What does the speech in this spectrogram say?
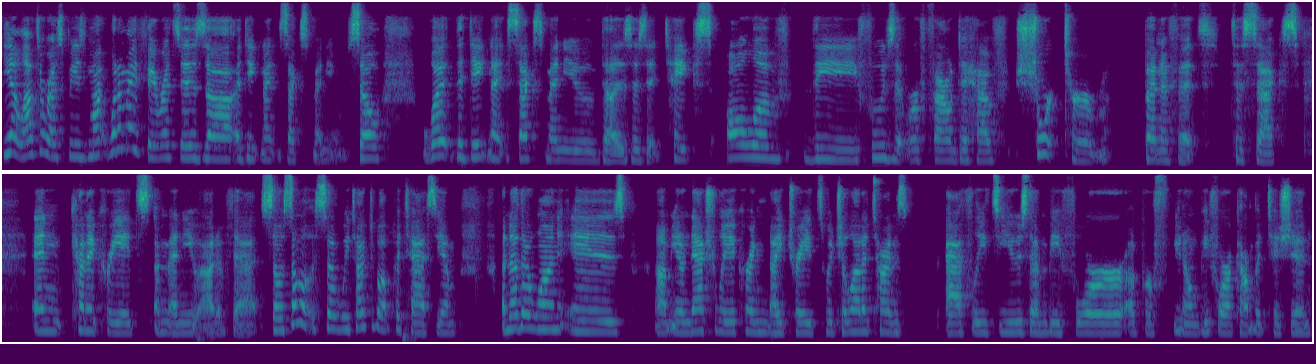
yeah, lots of recipes. My, one of my favorites is uh, a date night sex menu. So, what the date night sex menu does is it takes all of the foods that were found to have short term benefits to sex and kind of creates a menu out of that. So, some so we talked about potassium. Another one is um, you know naturally occurring nitrates, which a lot of times athletes use them before a you know before a competition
